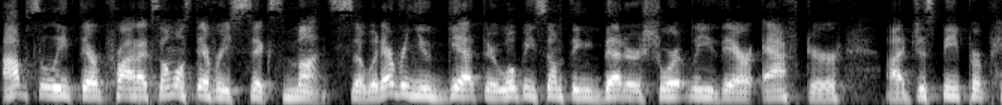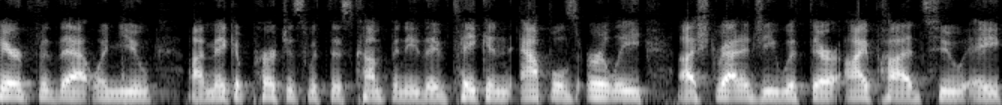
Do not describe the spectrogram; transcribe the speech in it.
obsolete their products almost every six months. So whatever you get, there will be something better shortly thereafter. Uh, just be prepared for that when you uh, make a purchase with this company. They've taken Apple's early uh, strategy with their iPod to a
